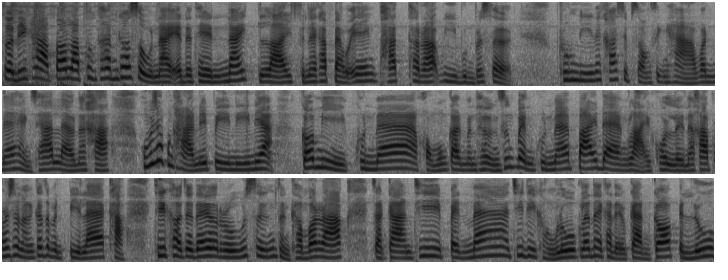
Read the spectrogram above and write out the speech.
สวัสดีค่ะ ต้อนรับทุกท่านเข้าสู่ใน Entertain Night Life นะคะ แป๋วเองพัทรวีบุญประเสริฐ พรุ่งนี้นะคะ 12 สิงหาวันแม่แห่งชาติแล้วนะคะ คุณผู้ชมขาในปีนี้เนี่ย ก็มีคุณแม่ของวงการบันเทิง ซึ่งเป็นคุณแม่ป้ายแดงหลายคนเลยนะคะ เพราะฉะนั้นก็จะเป็นปีแรกค่ะ ที่เขาจะได้รู้ซึ้งถึงคำว่ารัก จากการที่เป็นแม่ที่ดีของลูก และในขณะเดียวกันก็เป็นลูก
